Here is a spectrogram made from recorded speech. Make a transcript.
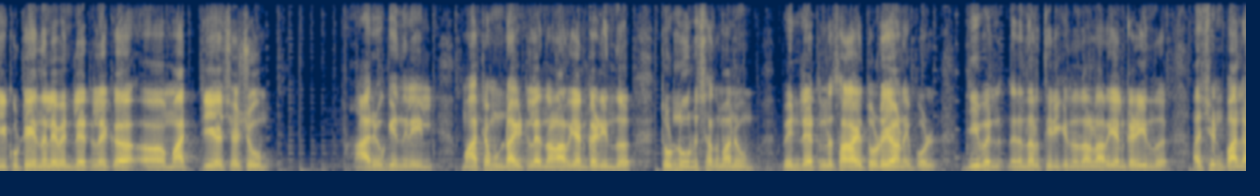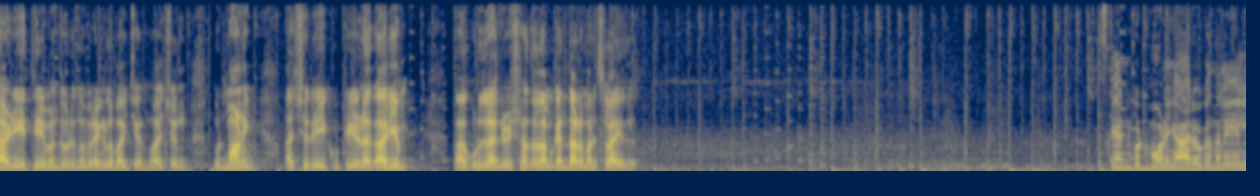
ഈ കുട്ടിയെ ഇന്നലെ വെന്റിലേറ്ററിലേക്ക് മാറ്റിയ ശേഷവും ആരോഗ്യനിലയിൽ മാറ്റമുണ്ടായിട്ടില്ല എന്നാണ് അറിയാൻ കഴിയുന്നത്. തൊണ്ണൂറ് ശതമാനവും വെന്റിലേറ്ററിന്റെ സഹായത്തോടെയാണ് ഇപ്പോൾ ജീവൻ നിലനിർത്തിയിരിക്കുന്നതെന്നാണ് അറിയാൻ കഴിയുന്നത്. അശ്വിൻ പാലാഴി തിരുവനന്തപുരം വിവരങ്ങളുമായി ചേർന്നു അശ്വിൻ ഗുഡ് മോർണിംഗ്. അശ്വിൻ ഈ കുട്ടിയുടെ കാര്യം കൂടുതൽ അന്വേഷണത്തിൽ നമുക്ക് എന്താണ് മനസ്സിലായത്? Good morning. ആരോഗ്യനിലയിൽ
